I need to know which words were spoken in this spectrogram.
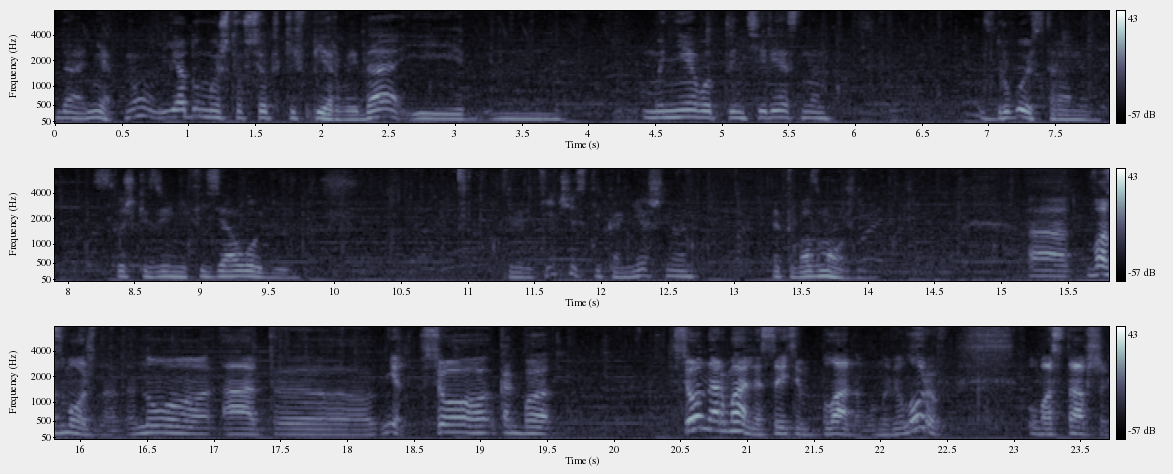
Да, нет, ну, я думаю, что все-таки в первый, да, и мне вот интересно с другой стороны, с точки зрения физиологии. Теоретически, конечно, это возможно. А, возможно, но от... э, нет, все как бы... Все нормально с этим планом у новелоров, у восставших.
